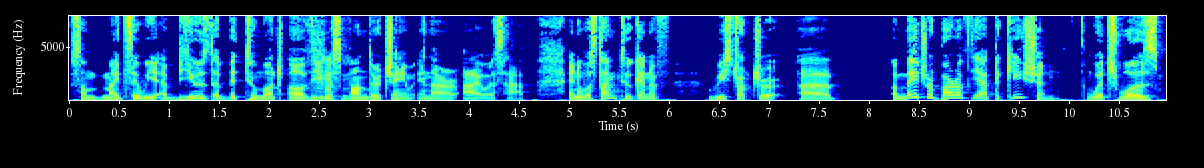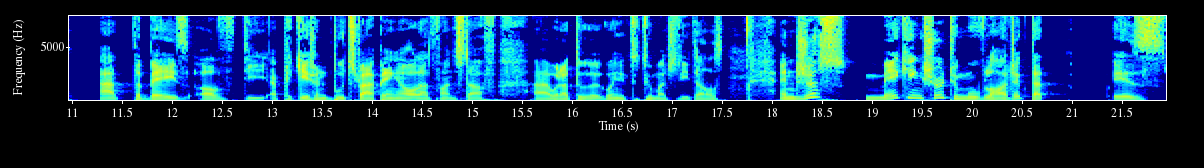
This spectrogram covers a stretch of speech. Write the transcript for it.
some might say we abused a bit too much of the responder chain in our iOS app. And it was time to kind of restructure uh, a major part of the application, which was at the base of the application bootstrapping and all that fun stuff, uh, without to, going into too much details, and just making sure to move logic that is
